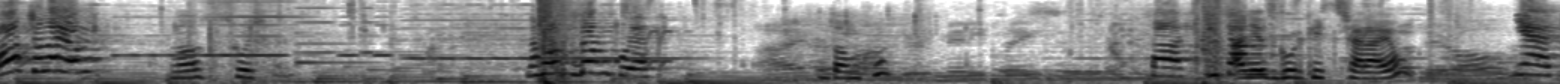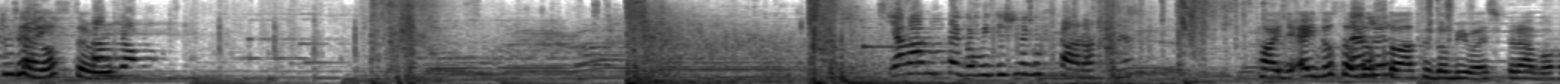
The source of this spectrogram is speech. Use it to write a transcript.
O, strzelają! No, słyszę. Na no, w domku jest. Domku? Tak, i A tam... nie z górki strzelają? Nie, tutaj. no, z tyłu. Tam dom... Ja mam tego mitycznego skara, czy nie? Fajnie. Ej, dostał za Leży. 100, a ty dobiłeś, brawo.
